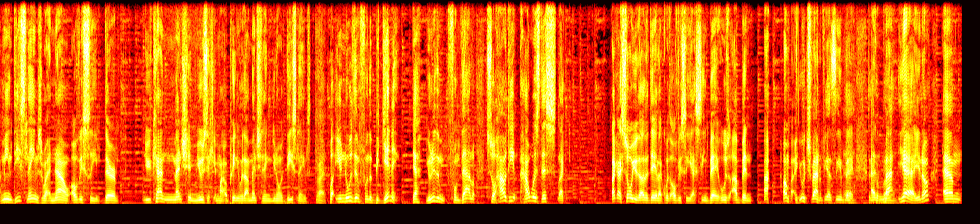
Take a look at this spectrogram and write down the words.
I mean these names right now, obviously they're you can't mention music in my opinion without mentioning you know these names. Right. But you knew them from the beginning. Yeah. You knew them from that. Lo- so how do you, how was this like? Like I saw you the other day, like with obviously Yasiin Bey, who's I've been, I'm a huge fan of Yasiin Bey, the and yeah, you know. Um,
